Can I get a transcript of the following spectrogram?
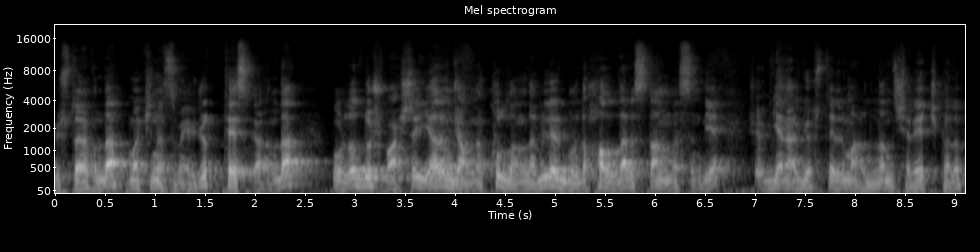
üst tarafında makinesi mevcut. Tezgahında burada duş başlığı yarım camda kullanılabilir. Burada halılar ıslanmasın diye. Şöyle genel gösterelim ardından dışarıya çıkalım.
